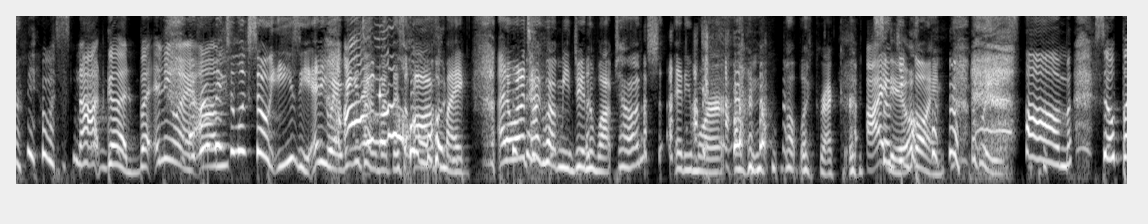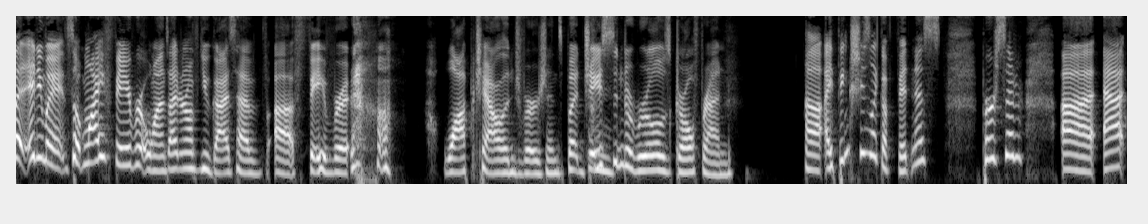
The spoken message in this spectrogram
it was not good. But anyway, Everyone um, makes it look so easy. Anyway, we can I talk about this know. Off mic. I don't want to talk about me doing the WAP challenge anymore on public record. I so do. keep going, please. um so but anyway so my favorite ones i don't know if you guys have uh favorite wap challenge versions but jason derulo's girlfriend uh i think she's like a fitness person uh at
